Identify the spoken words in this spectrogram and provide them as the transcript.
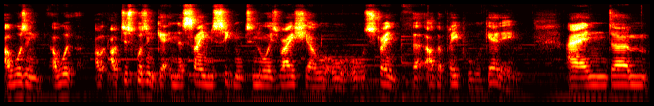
I wasn't, I, would, I, just wasn't getting the same signal to noise ratio or, or strength that other people were getting. And um,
